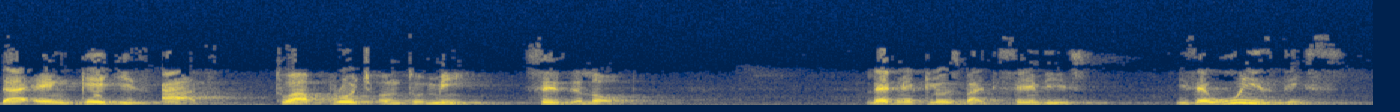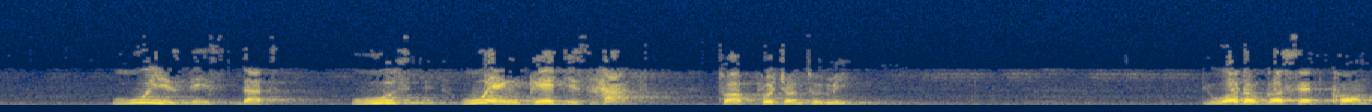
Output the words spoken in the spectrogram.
that engages us to approach unto me, says the Lord? Let me close by saying this. He said, Who is this? Who is this that who's, who engages heart to approach unto me? The word of God said, Come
